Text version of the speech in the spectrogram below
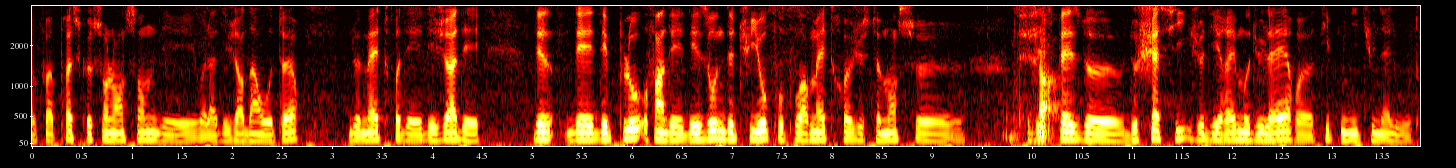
enfin presque sur l'ensemble des voilà des jardins en hauteur de mettre des, déjà des des, des, plots enfin des, des, zones de tuyaux pour pouvoir mettre justement ce cette espèce de, de, châssis je dirais modulaire euh, type mini tunnel ou autre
